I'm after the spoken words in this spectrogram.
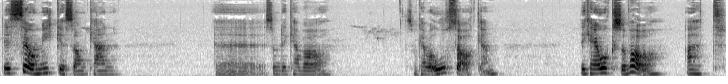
Det är så mycket som kan eh, som det kan vara som kan vara orsaken. Det kan ju också vara att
